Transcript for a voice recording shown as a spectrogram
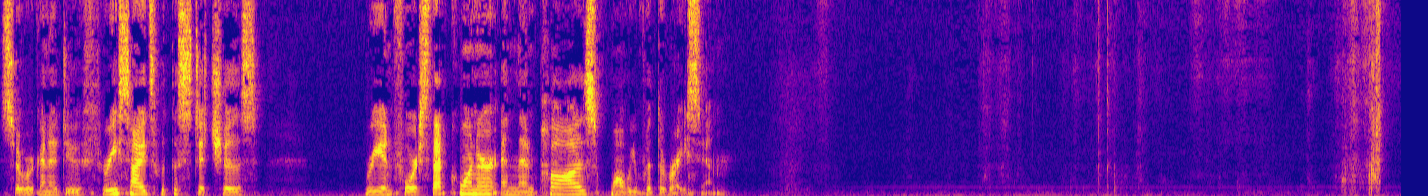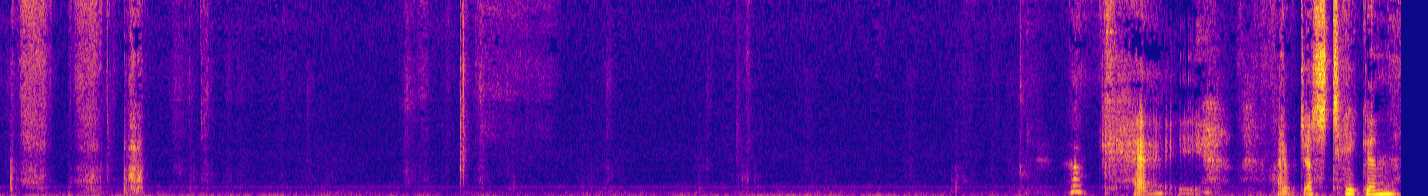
So we're going to do three sides with the stitches, reinforce that corner, and then pause while we put the rice in. Okay, I've just taken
